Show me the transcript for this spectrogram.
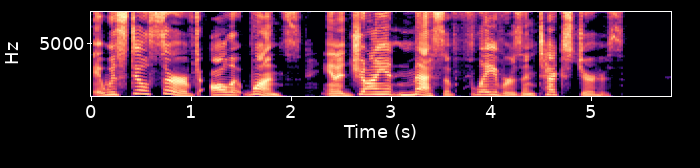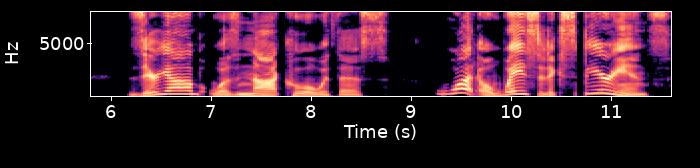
it was still served all at once in a giant mess of flavors and textures. Ziryab was not cool with this. What a wasted experience!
